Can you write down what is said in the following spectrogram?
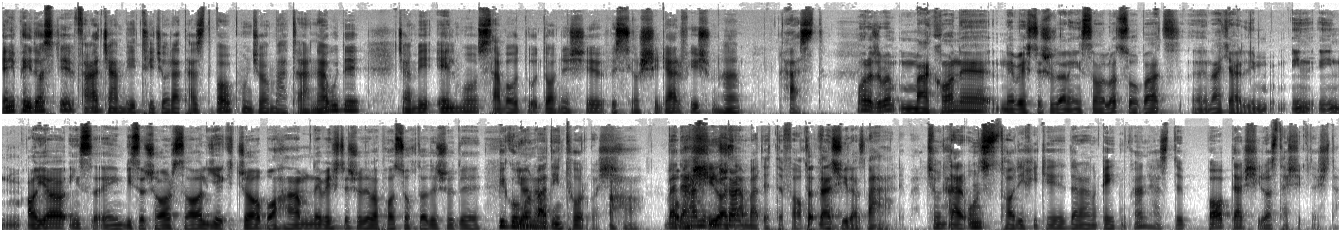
یعنی پیداست که فقط جنبه تجارت از باب اونجا مطرح نبوده. جنبه علم و سواد و دانش بسیار شگرف ایشون هم هست. ما راجع به مکان نوشته شدن این سوالات صحبت نکردیم. این, این آیا این, این 24 سال یک جا با هم نوشته شده و پاسخ داده شده بیگمان باید اینطور باشه. آها. و خب در شیراز هم باید اتفاق در شیراز بله, بله. چون در اون تاریخی که دارن قید می‌کنن هست باب در شیراز تشریف داشتن.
